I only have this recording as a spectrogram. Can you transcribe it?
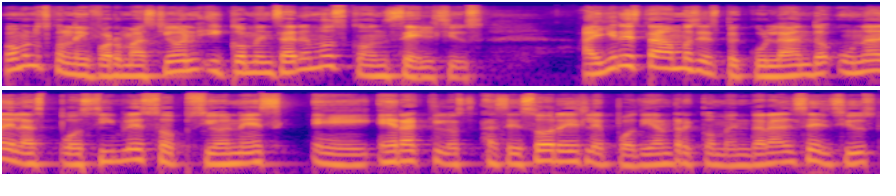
Vámonos con la información y comenzaremos con Celsius. Ayer estábamos especulando, una de las posibles opciones eh, era que los asesores le podían recomendar al Celsius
